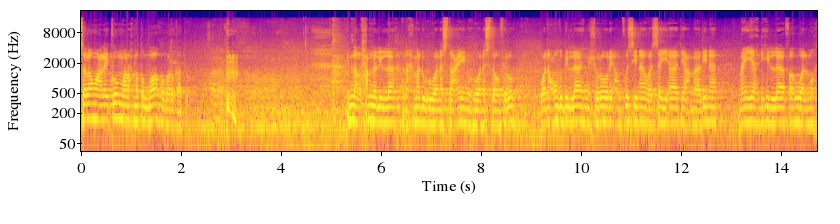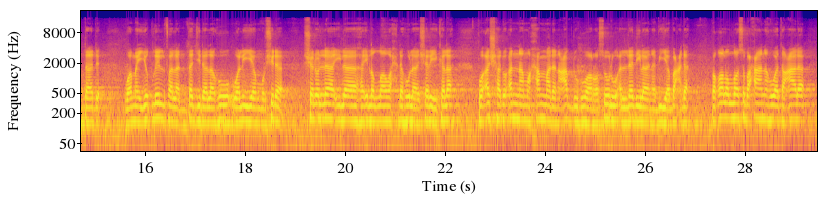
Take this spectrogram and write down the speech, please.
Assalamualaikum warahmatullahi wabarakatuh. Innal hamdalillah nahmaduhu wa nasta'inuhu wa nastaghfiruh wa na'udzu billahi min shururi anfusina wa sayyiati a'malina may yahdihillahu fahuwal muhtad wa may yudlil falan tajida lahu waliyyan mursyida. Asyhadu an la ilaha illallah wahdahu la syarika lah wa asyhadu anna Muhammadan 'abduhu wa rasuluhu alladzi la nabiyya ba'dah. Faqala Allah Subhanahu wa ta'ala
